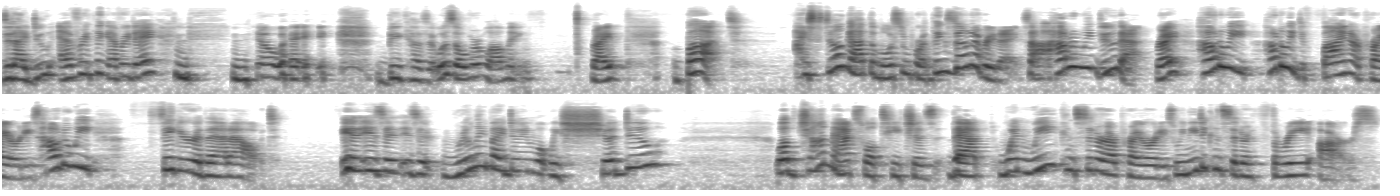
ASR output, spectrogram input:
did I do everything every day? no way. Because it was overwhelming, right? But I still got the most important things done every day. So how did we do that, right? How do we how do we define our priorities? How do we figure that out? Is it is it really by doing what we should do? Well, John Maxwell teaches that when we consider our priorities, we need to consider three R's.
